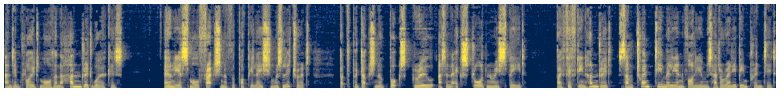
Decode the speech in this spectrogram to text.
and employed more than a hundred workers. Only a small fraction of the population was literate, but the production of books grew at an extraordinary speed. By 1500, some 20 million volumes had already been printed.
